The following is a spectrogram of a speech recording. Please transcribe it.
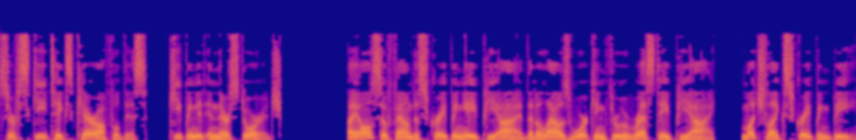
Surfsky takes care of all this, keeping it in their storage. I also found a scraping API that allows working through a REST API, much like ScrapingBee.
